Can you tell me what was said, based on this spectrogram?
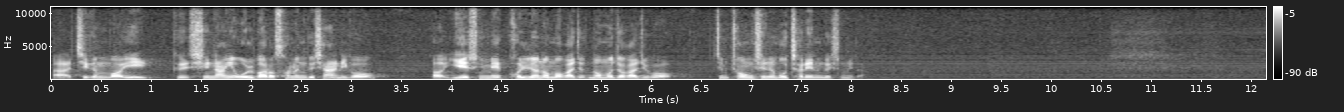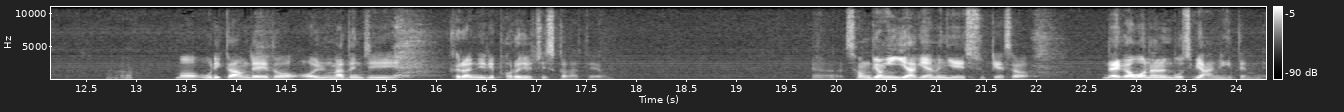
아, 지금 뭐 이 그 신앙이 올바로 서는 것이 아니고 어, 예수님에 걸려 넘어가 넘어져 가지고 지금 정신을 못 차리는 것입니다. 뭐 우리 가운데에도 얼마든지 그런 일이 벌어질 수 있을 것 같아요. 어, 성경이 이야기하는 예수께서 내가 원하는 모습이 아니기 때문에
